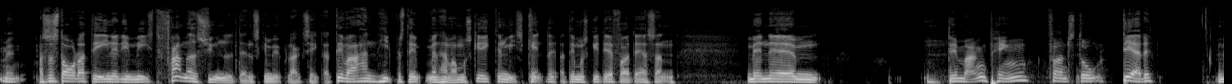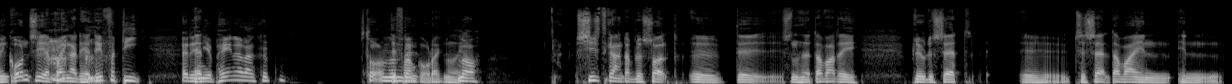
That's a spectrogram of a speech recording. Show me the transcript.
Men Og så står der, at det er en af de mest fremadsynede danske møbelarkitekter. Det var han helt bestemt, men han var måske ikke den mest kendte, og det er måske derfor, det er sådan. Men øhm, det er mange penge for en stol. det er det. Men grunden til, at jeg bringer det her, det er fordi, Er det en At- japaner, der har købt den? Står der noget det fremgår der ikke noget af. Nå, Sidste gang, der blev solgt, øh, det, sådan her, der var det, blev det sat øh, til salg. Der var en, en,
